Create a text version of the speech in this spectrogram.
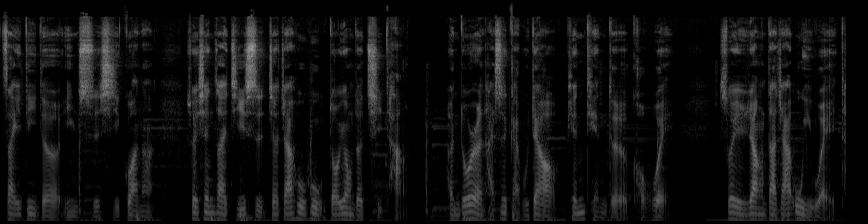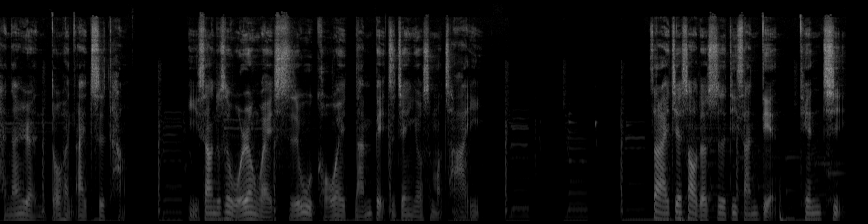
在地的饮食习惯啊。所以现在即使家家户户都用得起糖，很多人还是改不掉偏甜的口味，所以让大家误以为台南人都很爱吃糖。以上就是我认为食物口味南北之间有什么差异。再来介绍的是第三点，天气，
